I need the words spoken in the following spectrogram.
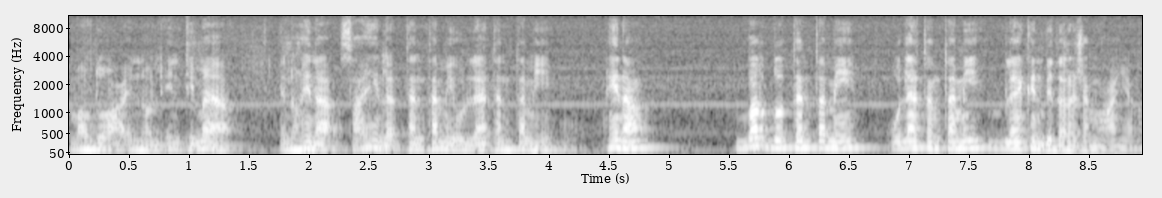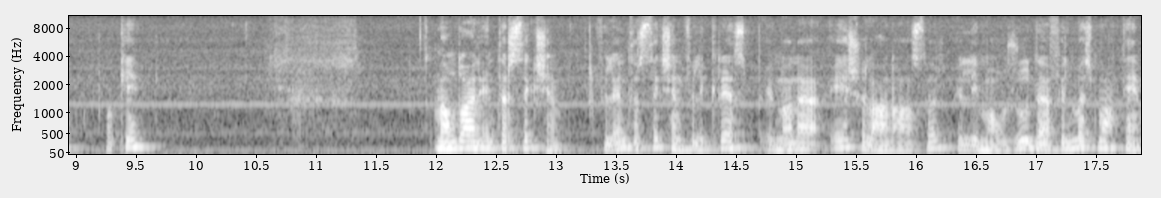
موضوع إنه الانتماء إنه هنا صحيح لا تنتمي ولا تنتمي. هنا برضو تنتمي ولا تنتمي لكن بدرجة معينة. okay؟ موضوع ال intersection في ال intersection في ال crisp إنه أنا إيش العناصر اللي موجودة في المجموعتين؟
